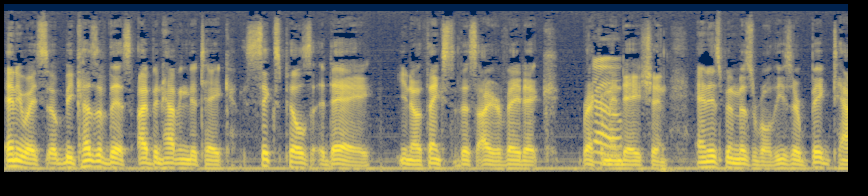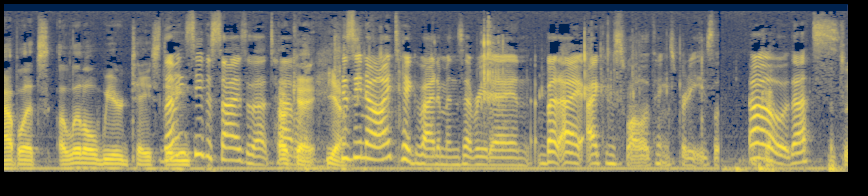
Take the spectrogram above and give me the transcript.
Anyway, so because of this, I've been having to take six pills a day. You know, thanks to this Ayurvedic recommendation, and it's been miserable. These are big tablets, a little weird tasting. Let me see the size of that tablet. Okay, yeah. Because you know I take vitamins every day, and but I I can swallow things pretty easily. Oh, that's, That's he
